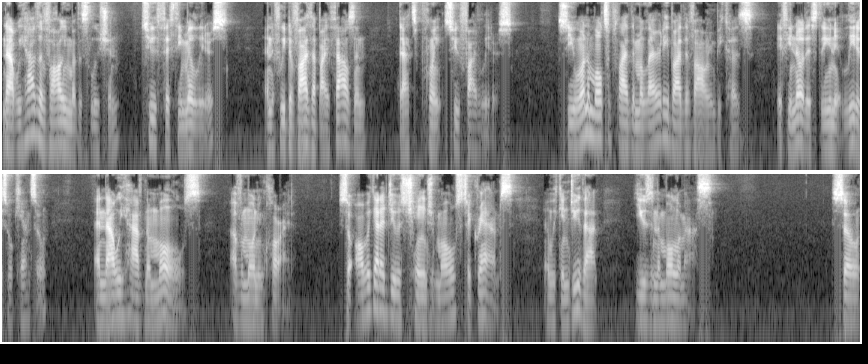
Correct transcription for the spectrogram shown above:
Now we have the volume of the solution, 250 milliliters, and if we divide that by 1000, that's 0.25 liters. So you want to multiply the molarity by the volume because if you notice, the unit liters will cancel, and now we have the moles of ammonium chloride. So all we got to do is change moles to grams, and we can do that using the molar mass. So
